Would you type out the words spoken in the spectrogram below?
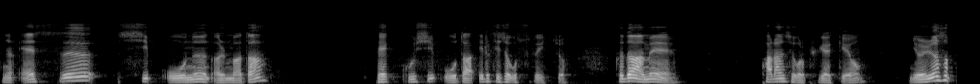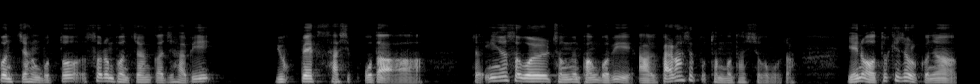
그냥 s15는 얼마다? 195다. 이렇게 적을 수도 있죠. 그 다음에 파란색으로 표기할게요. 16번째 항부터 30번째 항까지 합이 645다. 자, 이 녀석을 적는 방법이 아 빨간색부터 한번 다시 적어보자. 얘는 어떻게 적을 거냐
